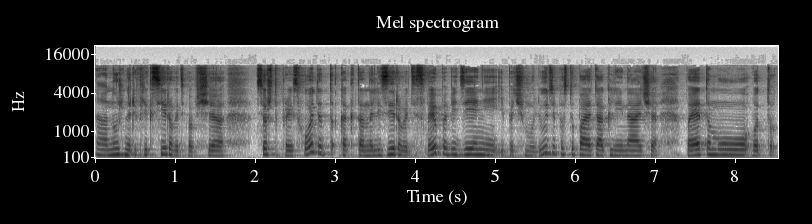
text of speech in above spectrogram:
нужно рефлексировать вообще все, что происходит, как-то анализировать и свое поведение, и почему люди поступают так или иначе. Поэтому вот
